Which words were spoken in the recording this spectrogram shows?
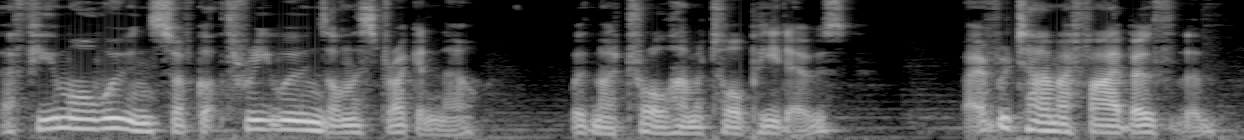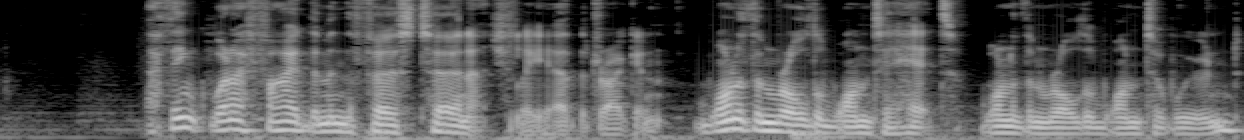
a few more wounds, so I've got three wounds on this dragon now with my Trollhammer torpedoes. But every time I fire both of them, I think when I fired them in the first turn, actually, at the dragon, one of them rolled a 1 to hit, one of them rolled a 1 to wound.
